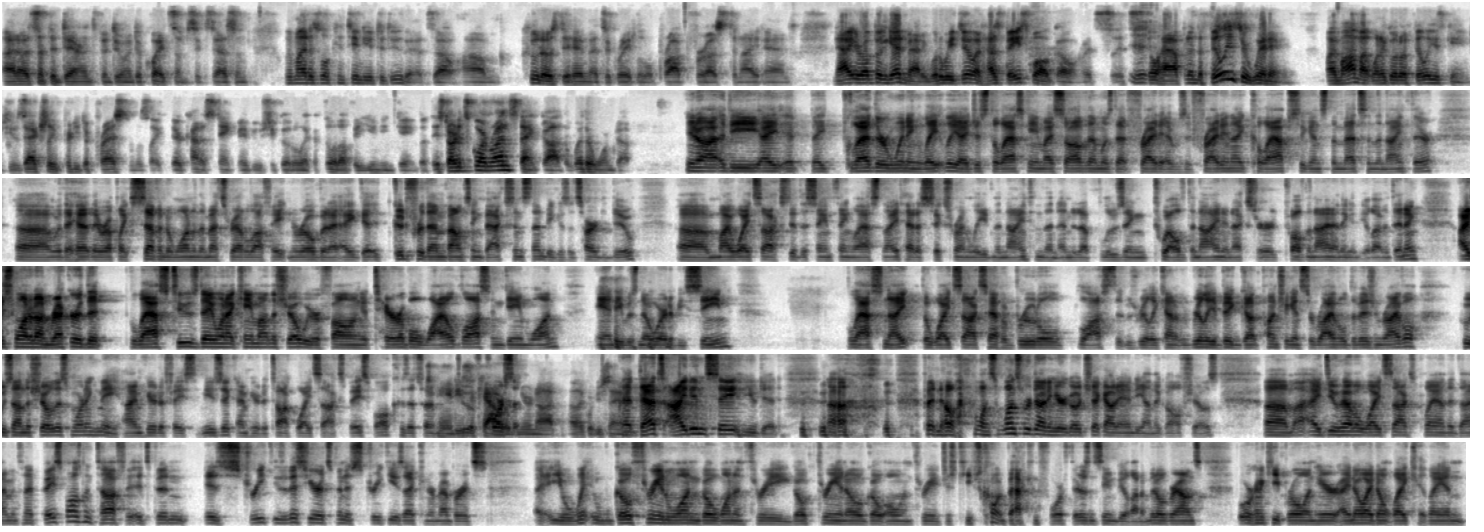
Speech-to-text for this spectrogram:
I know it's something Darren's been doing to quite some success, and we might as well continue to do that. So, um, kudos to him. That's a great little prop for us tonight. And now you're up again, Maddie. What are we doing? How's baseball going? It's it's it, still happening. The Phillies are winning. My mom might want to go to a Phillies game. She was actually pretty depressed and was like, "They're kind of stink. Maybe we should go to like a Philadelphia Union game." But they started scoring runs. Thank God. The weather warmed up. You know, the I I glad they're winning lately. I just the last game I saw of them was that Friday. It was a Friday night collapse against the Mets in the ninth there, uh, where they had they were up like seven to one, and the Mets rattled off eight in a row. But I, I get good for them bouncing back since then because it's hard to do. Uh, my White Sox did the same thing last night, had a six run lead in the ninth, and then ended up losing 12 to nine, an extra 12 to nine, I think, in the 11th inning. I just wanted on record that last Tuesday when I came on the show, we were following a terrible wild loss in game one. Andy was nowhere to be seen. Last night, the White Sox have a brutal loss that was really kind of really a big gut punch against a rival division rival. Who's on the show this morning? Me. I'm here to face the music. I'm here to talk White Sox baseball because that's what I'm. Andy's do. a coward, and you're not. I like what you're saying. That, that's I didn't say it. You did. uh, but no. Once once we're done here, go check out Andy on the golf shows. Um, I, I, do have a White Sox play on the diamond tonight. Baseball's been tough. It's been as streaky this year. It's been as streaky as I can remember. It's uh, you win, go three and one, go one and three, go three and oh, go zero oh and three. It just keeps going back and forth. There doesn't seem to be a lot of middle grounds, but we're going to keep rolling here. I know I don't like laying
